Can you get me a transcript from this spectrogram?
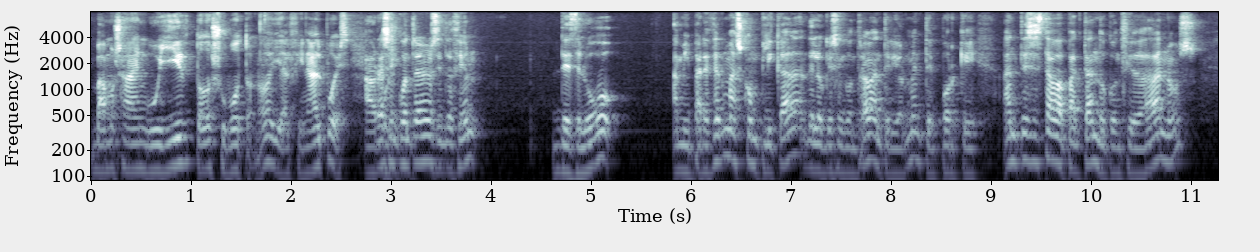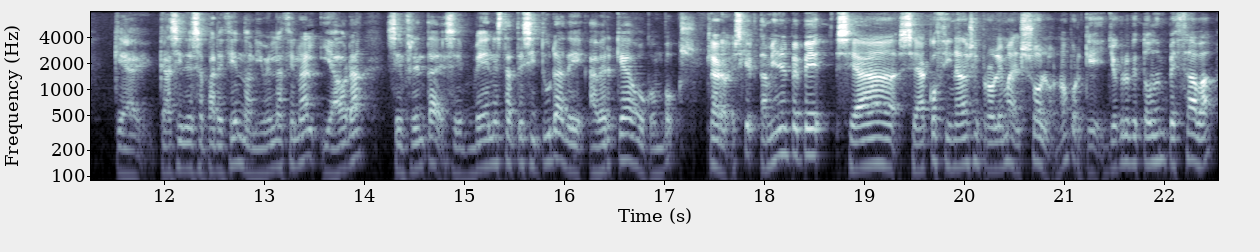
vamos a engullir todo su voto, ¿no? Y al final, pues... Ahora se pues, encuentra en una situación, desde luego, a mi parecer, más complicada de lo que se encontraba anteriormente, porque antes estaba pactando con Ciudadanos, que eh, casi desapareciendo a nivel nacional, y ahora se enfrenta, se ve en esta tesitura de a ver qué hago con Vox. Claro, es que también el PP se ha, se ha cocinado ese problema él solo, ¿no? Porque yo creo que todo empezaba,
